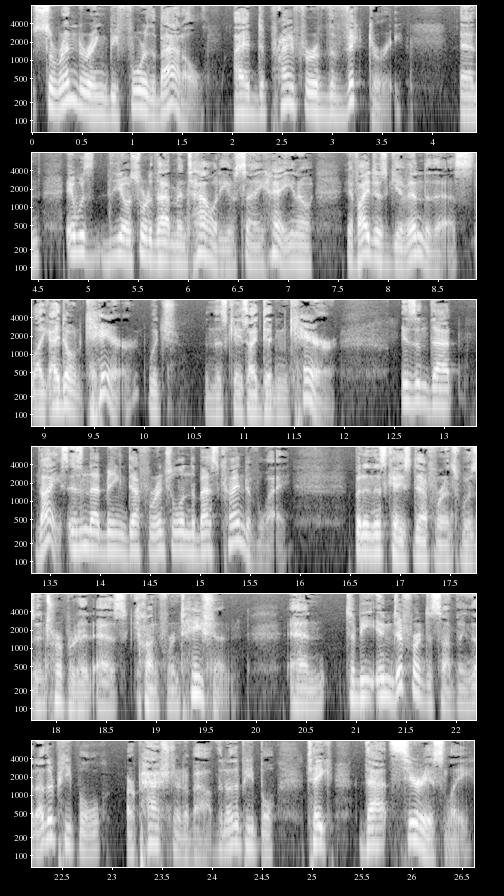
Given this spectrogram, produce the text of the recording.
surrendering before the battle, I had deprived her of the victory. And it was, you know, sort of that mentality of saying, hey, you know, if I just give in to this, like I don't care, which in this case I didn't care, isn't that nice? Isn't that being deferential in the best kind of way? But in this case, deference was interpreted as confrontation. And to be indifferent to something that other people are passionate about, that other people take that seriously,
